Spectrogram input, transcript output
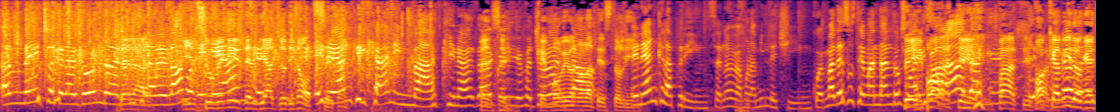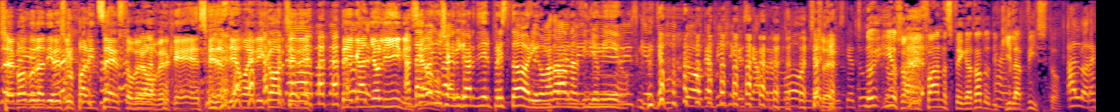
Ammetto che la gondola non ce l'avevamo. il souvenir neanche- del viaggio di nozze, E neanche i cani in macchina, no? Eh sì, quelli che che facevano. muovevano no. la testolina. E neanche la Prince, noi avevamo la 1500. Ma adesso stiamo andando Sì, fuori infatti, strada, che- infatti, Ho infatti. capito che c'è poco da dire sul palinsesto, però, perché se andiamo ai ricordi No, dei, vabbè, dei cagnolini, Vabbè, siamo- poi tu c'hai i ricordi del preistorico, madonna, figlio mio. Rischia tutto, capisci che si apre un mondo. Certo. rischia tutto. Noi- io sono un fan sfegatato di Eh. chi l'ha visto. Allora,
